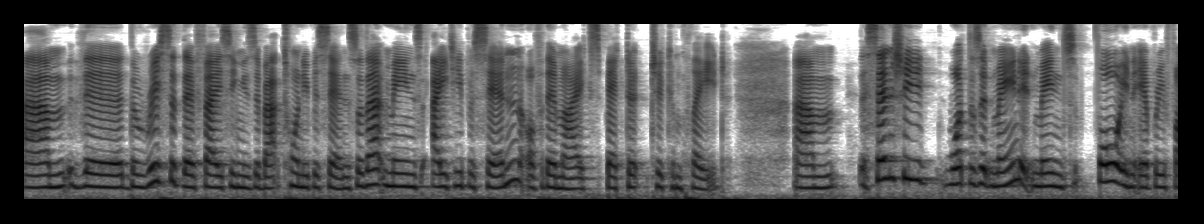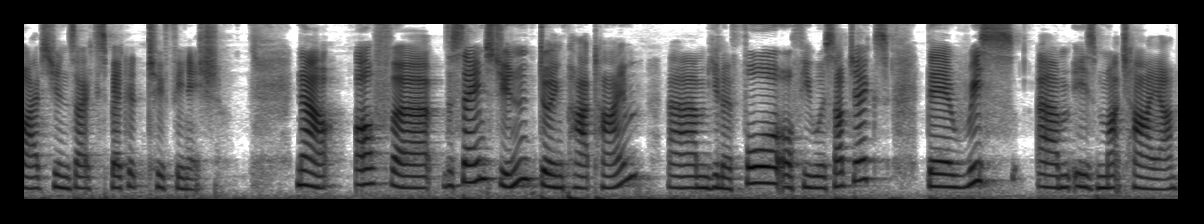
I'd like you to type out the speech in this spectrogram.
Um, the, the risk that they're facing is about 20%. So, that means 80% of them are expected to complete. Um, essentially, what does it mean? It means four in every five students are expected to finish. Now, of uh, the same student doing part time, um, you know, four or fewer subjects, their risk um, is much higher.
